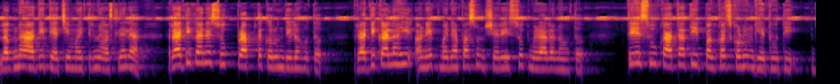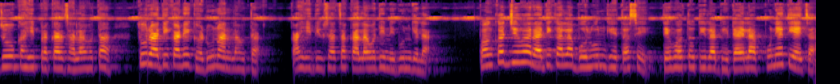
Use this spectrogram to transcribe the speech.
लग्नाआधी त्याची मैत्रीण असलेल्या राधिकाने सुख प्राप्त करून दिलं होतं. राधिकालाही अनेक महिन्यापासून शरीर सुख मिळालं नव्हतं. ते सुख आता ती पंकजकडून घेत होती. जो काही प्रकार झाला होता तो राधिकाने घडवून आणला होता. काही दिवसाचा कालावधी निघून गेला. पंकज जेव्हा राधिकाला बोलवून घेत असे तेव्हा तो तिला भेटायला पुण्यात यायचा.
